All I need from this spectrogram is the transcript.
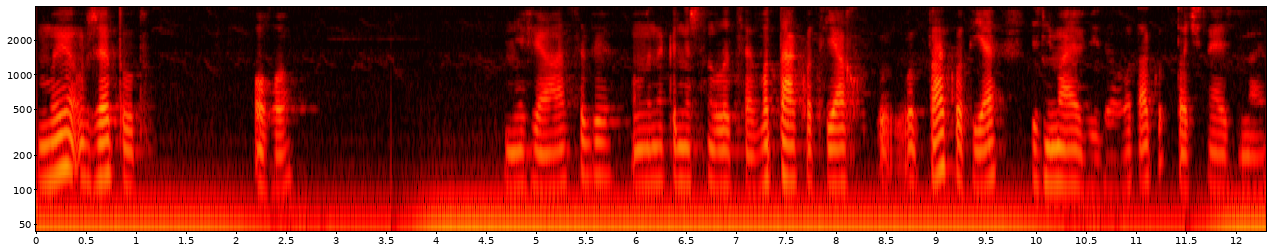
Ми вже тут. Ого. Ніфіга собі. У мене, конечно, лице. Вот так от я. Вот так от я знімаю відео. Вот так от точно я знімаю.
